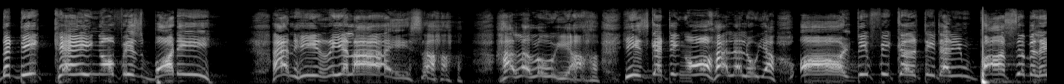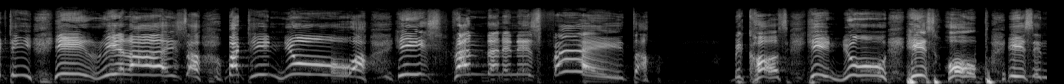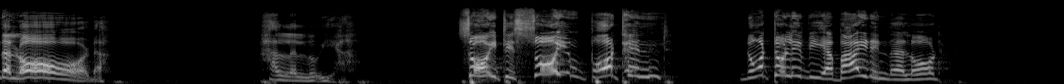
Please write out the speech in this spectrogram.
the decaying of his body, and he realized, hallelujah, he's getting, oh, hallelujah, all difficulty and impossibility. He realized, but he knew he strengthened in his faith because he knew his hope is in the Lord. Hallelujah. So it is so important not only we abide in the Lord,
